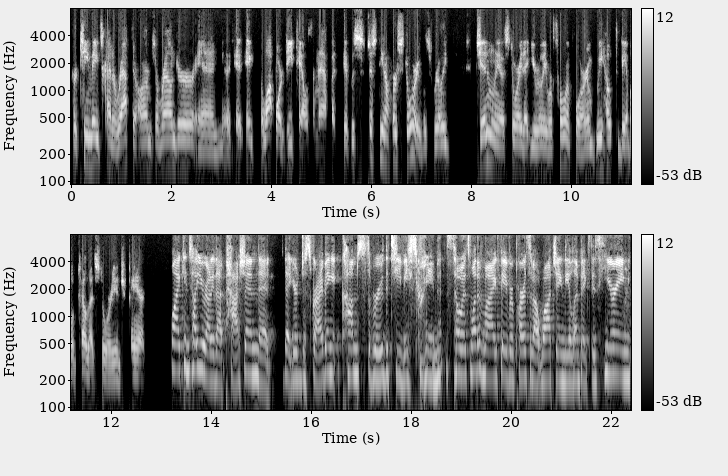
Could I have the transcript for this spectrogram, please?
her teammates kind of wrapped their arms around her and it, it, a lot more details than that. But it was just, you know, her story was really genuinely a story that you really were pulling for. And we hope to be able to tell that story in Japan. Well, I can tell you, Rowdy, that passion that that you're describing comes through the TV screen. So it's one of my favorite parts about watching the Olympics is hearing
